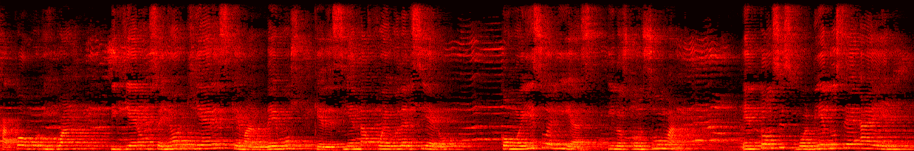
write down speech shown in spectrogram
Jacobo y Juan, dijeron, Señor, ¿quieres que mandemos que descienda fuego del cielo, como hizo Elías, y los consuma? Entonces, volviéndose a él,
